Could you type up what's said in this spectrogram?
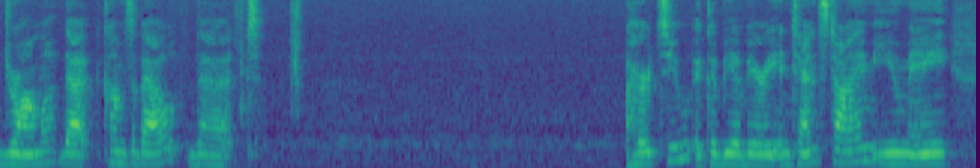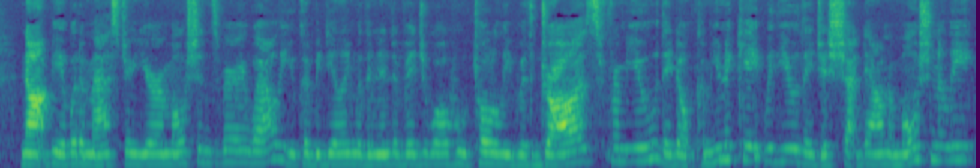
drama that comes about that hurts you. It could be a very intense time. You may not be able to master your emotions very well. You could be dealing with an individual who totally withdraws from you. They don't communicate with you, they just shut down emotionally.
